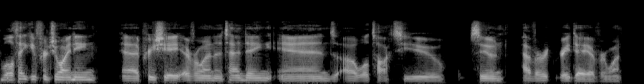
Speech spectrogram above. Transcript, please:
Well, thank you for joining. I appreciate everyone attending, and uh, we'll talk to you soon. Have a great day, everyone.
